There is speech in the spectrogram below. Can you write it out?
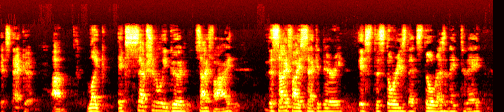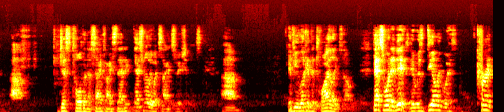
It's that good. Um, like exceptionally good sci-fi. The sci-fi secondary. It's the stories that still resonate today. Just told in a sci-fi setting. That's really what science fiction is. Um, if you look at the Twilight Zone, that's what it is. It was dealing with current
